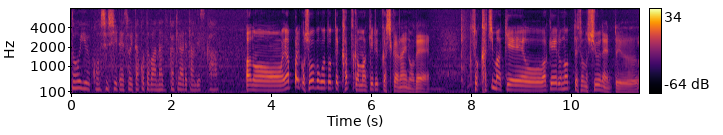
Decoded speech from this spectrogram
どういうこう趣旨でそういった言葉を投げかけられたんですか、あのー、やっぱりこう勝負事って勝つか負けるかしかないのでそ勝ち負けを分けるのってその執念という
